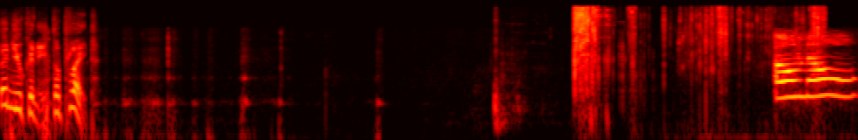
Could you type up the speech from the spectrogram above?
then you can eat the plate. Oh no.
